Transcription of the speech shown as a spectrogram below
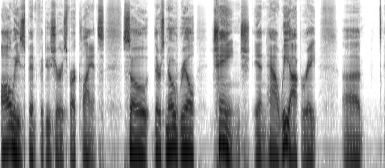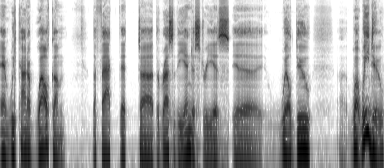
always been fiduciaries for our clients. So there's no real change in how we operate. Uh, and we kind of welcome the fact that uh, the rest of the industry is uh, will do uh, what we do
